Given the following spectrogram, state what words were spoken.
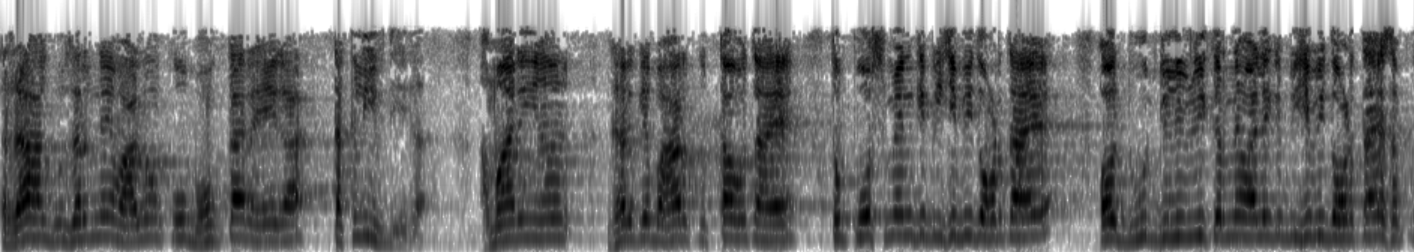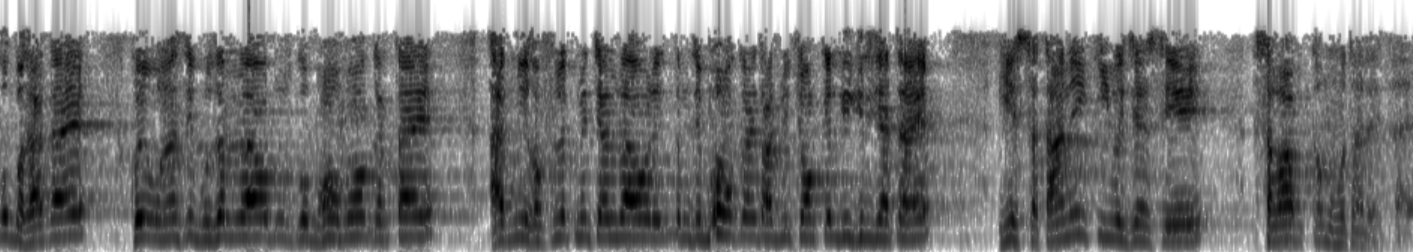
راہ گزرنے والوں کو بھونکتا رہے گا، تکلیف دے گا۔ ہمارے یہاں گھر کے باہر کتا ہوتا ہے تو پوسٹ مین کے پیچھے بھی دوڑتا ہے اور دودھ ڈلیوری کرنے والے کے پیچھے بھی دوڑتا ہے، سب کو بھگاتا ہے۔ کوئی وہاں سے گزر رہا ہو تو اس کو بھون بھون کرتا ہے، آدمی غفلت میں چل رہا ہو اور ایک دم سے بھون کرے تو آدمی چونک کر کے گر جاتا ہے۔ یہ ستانے کی وجہ سے ثواب کم ہوتا رہتا ہے۔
